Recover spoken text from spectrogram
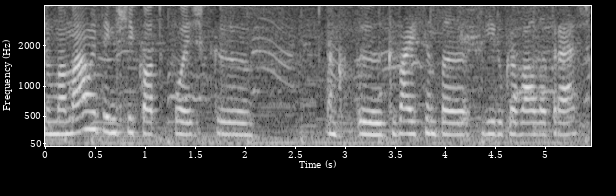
numa mão e tem o chicote depois que, que vai sempre a seguir o cavalo atrás,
